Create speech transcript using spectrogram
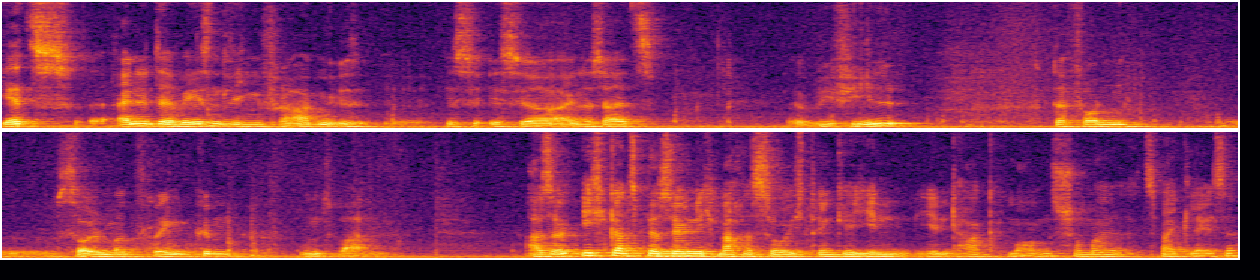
Jetzt eine der wesentlichen Fragen ist, ist, ist ja einerseits, wie viel davon äh, soll man trinken und wann? Also ich ganz persönlich mache es so, ich trinke jeden, jeden Tag morgens schon mal zwei Gläser.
